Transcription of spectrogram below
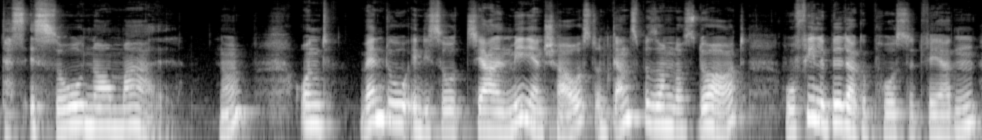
das ist so normal. Ne? Und wenn du in die sozialen Medien schaust und ganz besonders dort, wo viele Bilder gepostet werden,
